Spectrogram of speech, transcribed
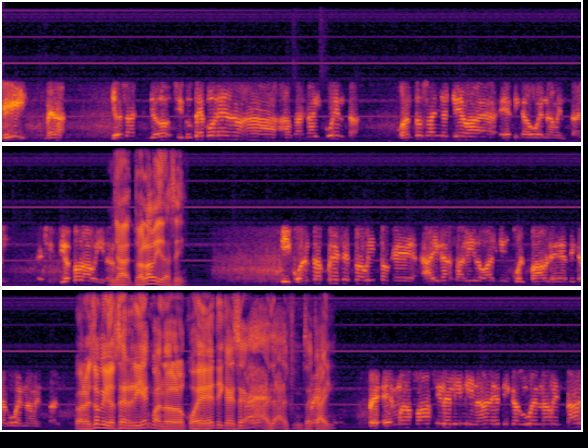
Sí, mira, yo, yo si tú te pones a, a sacar cuenta, ¿cuántos años lleva ética gubernamental? Existió toda la vida. ¿no? Ya, toda la vida, sí. ¿Y cuántas veces tú has visto que haya salido alguien culpable en ética gubernamental? Por eso que ellos se ríen cuando lo coge ética y dice, ah, ya, se Pues, cae. pues, es más fácil eliminar ética gubernamental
